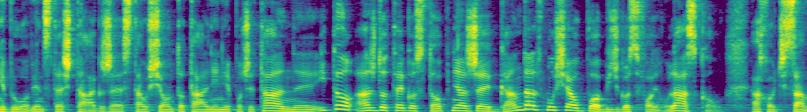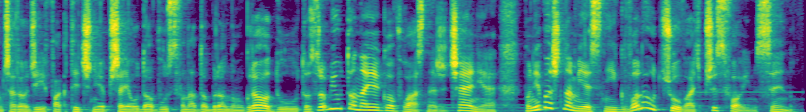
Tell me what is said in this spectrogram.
Nie było więc też tak, że stał się on totalnie niepoczytalny i to aż do tego stopnia, że Gandalf musiał pobić go swoją laską, a choć sam czarodziej faktycznie przejął dowództwo nad obroną grodu, to zrobił to na jego własne życzenie, ponieważ namiestnik wolał czuwać przy swoim synu.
